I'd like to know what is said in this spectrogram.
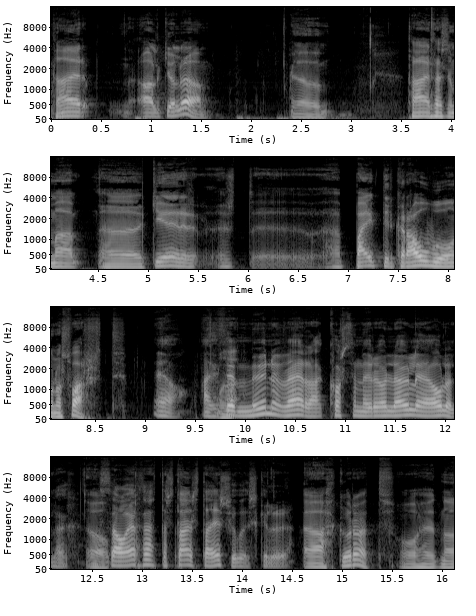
það er algjörlega. Um, það er það sem að uh, gerir uh, bætir gráfu og svart Já, af því Og þau munum vera hvort sem eru löglega eða óluleg. Þá er þetta stæðsta issueið, skilur við. Akkurat og hérna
